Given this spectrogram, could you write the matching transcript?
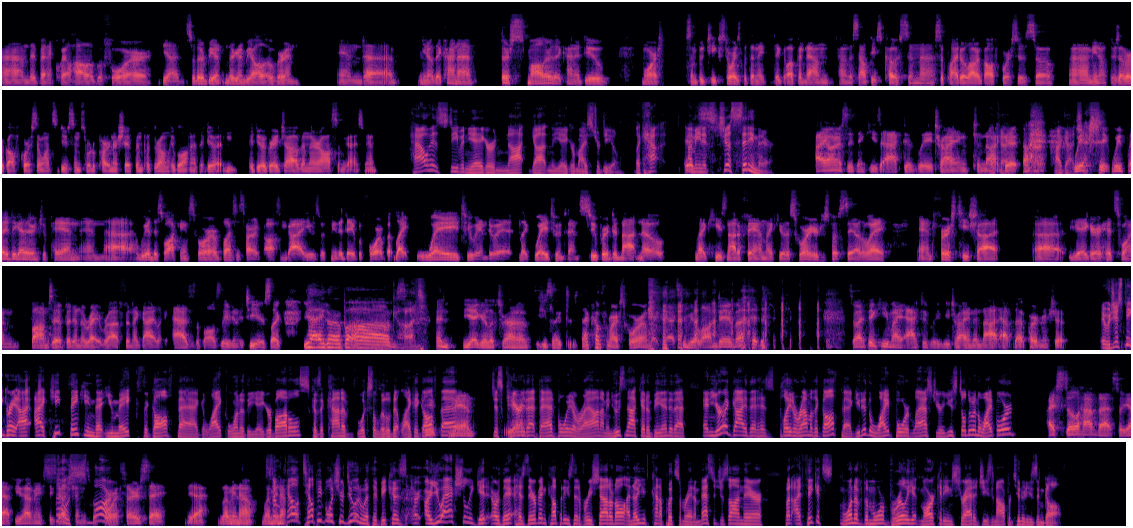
Um, they've been at Quail Hollow before. Yeah. So they're being, they're going to be all over and, and, uh, you know, they kind of, they're smaller. They kind of do more some boutique stores, but then they, they go up and down kind of the southeast coast and uh, supply to a lot of golf courses. So, um, you know, if there's ever a golf course that wants to do some sort of partnership and put their own label on it, they do it, and they do a great job, and they're awesome guys, man. How has Stephan Jaeger not gotten the Jägermeister deal? Like how? It's, I mean, it's just sitting there. I honestly think he's actively trying to not okay. get. I got. we you. actually we played together in Japan, and uh, we had this walking score. Bless his heart, awesome guy. He was with me the day before, but like way too into it, like way too intense. Super did not know. Like he's not a fan. Like you're the scorer, you're just supposed to stay out of the way. And first tee shot, uh, Jaeger hits one bombs it, but in the right rough. And the guy, like, as the ball's leaving the tee, is like, Jaeger oh, bombs. Oh, God. And Jaeger looks around. He's like, Does that come from our score? I'm like, Yeah, it's going to be a long day, bud. so I think he might actively be trying to not have that partnership. It would just be great. I, I keep thinking that you make the golf bag like one of the Jaeger bottles because it kind of looks a little bit like a golf bag. Man, just carry Yeah. that bad boy around. I mean, who's not going to be into that? And you're a guy that has played around with a golf bag. You did the whiteboard last year. Are You still doing the whiteboard? I still have that. So yeah, if you have any So suggestions before. Thursday, yeah, let me know. Let so me know. tell tell people what you're doing with it because are, are you actually get are there has there been companies that have reached out at all? I know you've kind of put some random messages on there, but I think it's one of the more brilliant marketing strategies and opportunities in golf.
